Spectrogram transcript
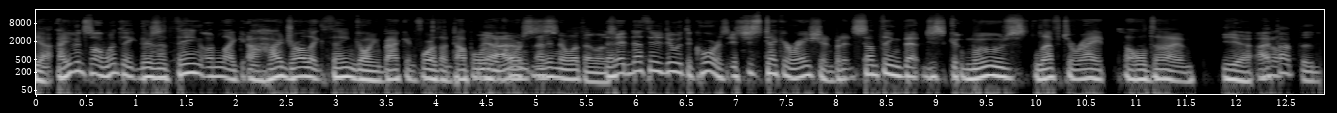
Yeah, I even saw one thing. There's a thing on like a hydraulic thing going back and forth on top of one yeah, of the don't, courses. I didn't know what that was. That had nothing to do with the course. It's just decoration, but it's something that just go- moves left to right the whole time. Yeah. I, I thought the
